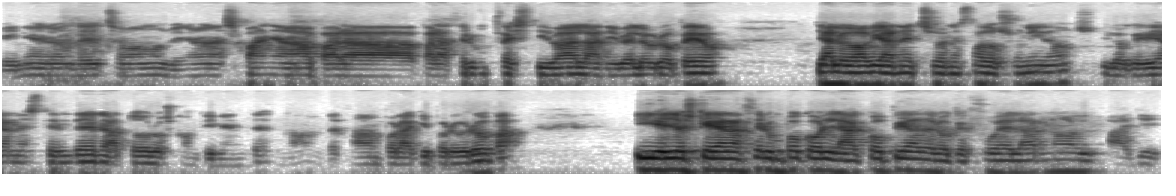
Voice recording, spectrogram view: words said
Vinieron, de hecho, vamos, vinieron a España para, para hacer un festival a nivel europeo ya lo habían hecho en Estados Unidos y lo querían extender a todos los continentes. ¿no? Empezaban por aquí, por Europa, y ellos querían hacer un poco la copia de lo que fue el Arnold allí.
